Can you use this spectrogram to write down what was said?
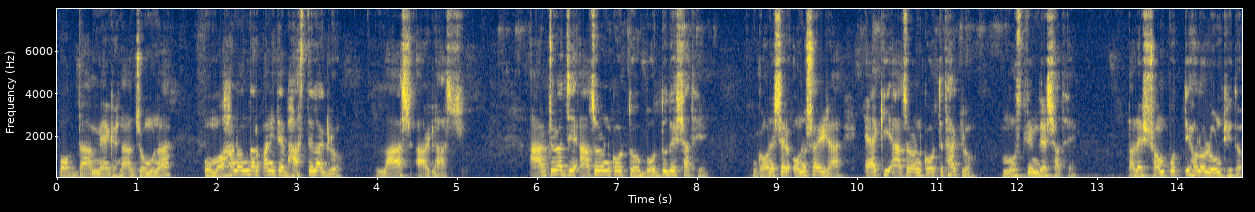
পদ্মা, মেঘনা, যমুনা ও মহানন্দার পানিতে ভাসতে লাগল লাশ আর লাশ। আর্যরা যে আচরণ করত বৌদ্ধদের সাথে গণেশের অনুসারীরা একই আচরণ করতে থাকল মুসলিমদের সাথে। তাদের সম্পত্তি হলো লুণ্ঠিত,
